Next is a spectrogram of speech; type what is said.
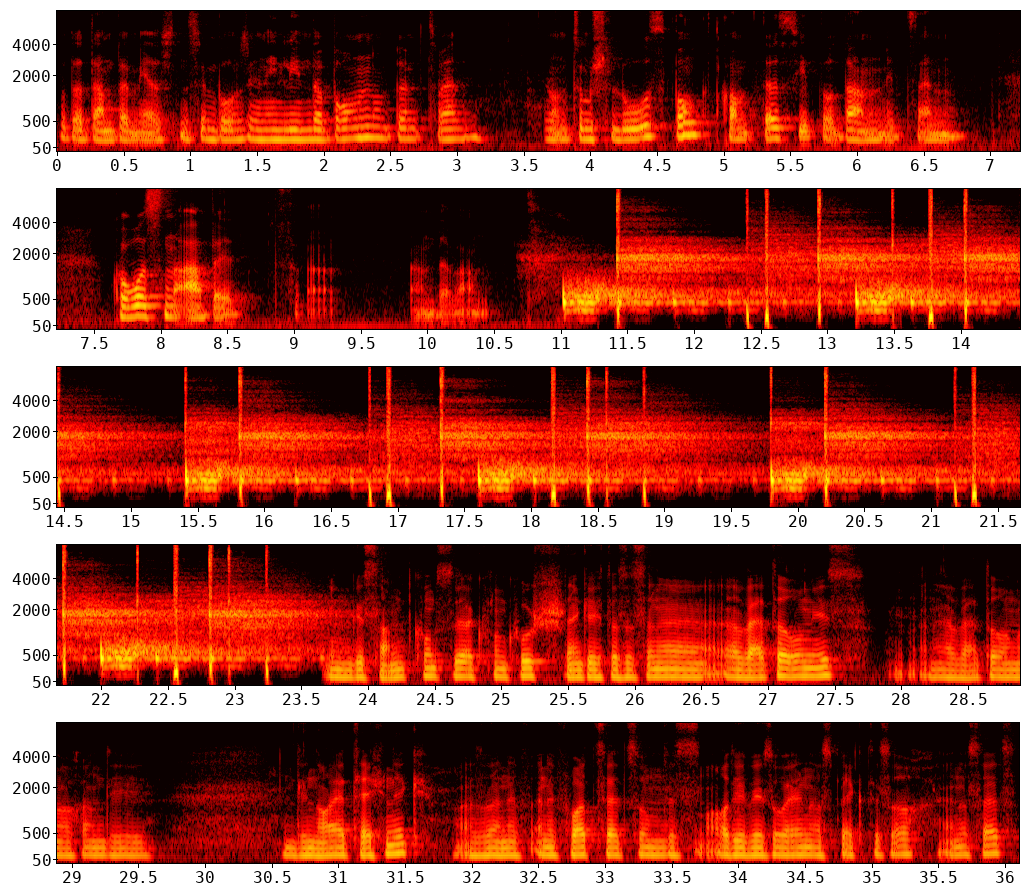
Oder dann beim ersten Symposium in Linderbrunn und beim zweiten. Und zum Schlusspunkt kommt der Sito dann mit seinen großen Arbeit äh, an der Wand. Im Gesamtkunstwerk von Kusch denke ich, dass es eine Erweiterung ist, eine Erweiterung auch an die, an die neue Technik, also eine, eine Fortsetzung des audiovisuellen Aspektes auch einerseits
